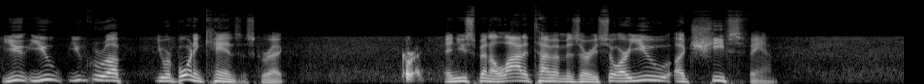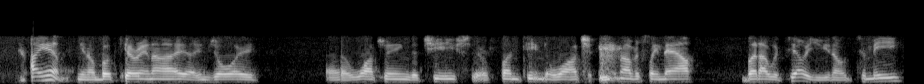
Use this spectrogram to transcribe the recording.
You you you grew up. You were born in Kansas, correct? Correct. And you spent a lot of time at Missouri. So, are you a Chiefs fan? I am. You know, both Carrie and I uh, enjoy uh, watching the Chiefs. They're a fun team to watch, obviously now. But I would tell you, you know, to me,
